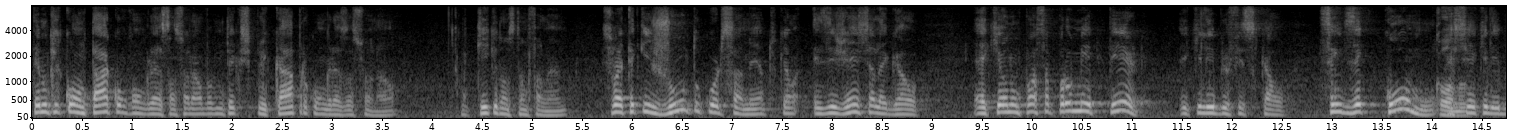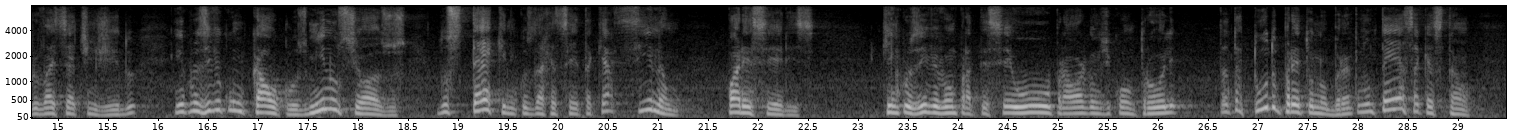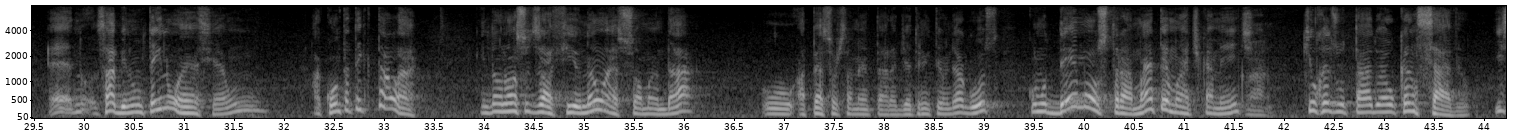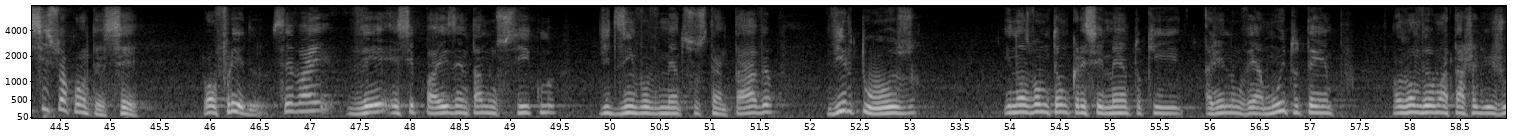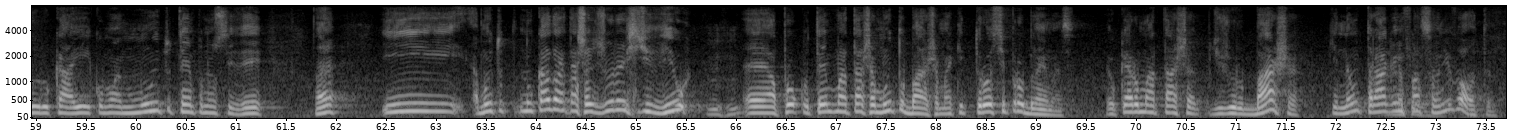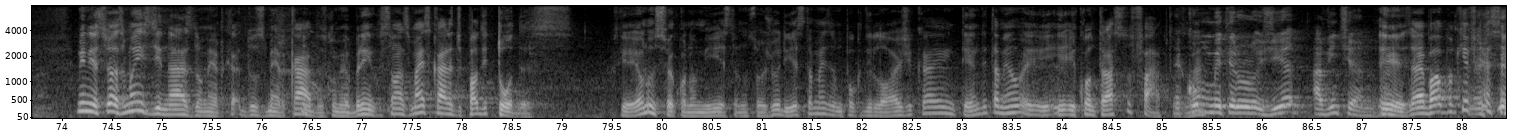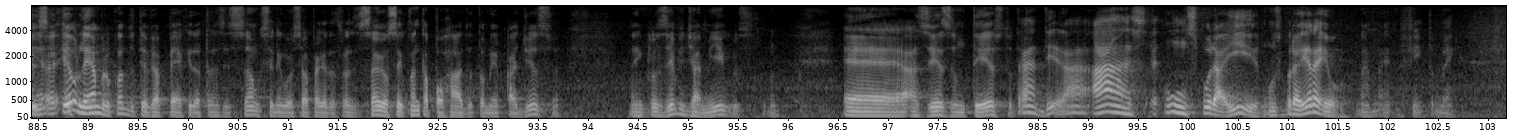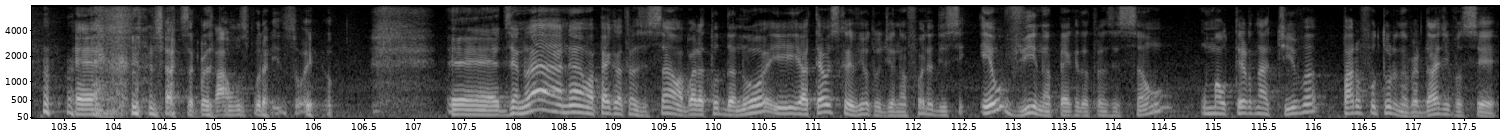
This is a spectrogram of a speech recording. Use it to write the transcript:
Temos que contar com o Congresso Nacional, vamos ter que explicar para o Congresso Nacional o que, que nós estamos falando. Isso vai ter que ir junto com o orçamento, que é uma exigência legal, é que eu não possa prometer equilíbrio fiscal sem dizer como, Como? esse equilíbrio vai ser atingido, inclusive com cálculos minuciosos dos técnicos da Receita que assinam pareceres, que inclusive vão para a TCU, para órgãos de controle. Portanto, é tudo preto no branco, não tem essa questão. É, sabe, não tem nuance, é um, a conta tem que estar lá. Então, nosso desafio não é só mandar o- a peça orçamentária dia 31 de agosto, como demonstrar matematicamente Claro. que o resultado é alcançável. E se isso acontecer, Alfredo, você vai ver esse país entrar num ciclo de desenvolvimento sustentável, virtuoso, e nós vamos ter um crescimento que a gente não vê há muito tempo. Nós vamos ver uma taxa de juro cair como há muito tempo não se vê. Né? E muito, no caso da taxa de juros, a gente viu eh, há pouco tempo uma taxa muito baixa, mas que trouxe problemas. Eu quero uma taxa de juro baixa que não traga a inflação de volta. Ministro, as mães de do merca- dos mercados, como eu brinco, são as mais caras de pau de todas. Porque eu não sou economista, não sou jurista, mas um pouco de lógica eu entendo e também e, e, contrasto fatos. É né? como meteorologia há 20 anos. né? Isso, é porque fica assim. Eu lembro quando teve a PEC da transição, que se negociou a PEC da transição, eu sei quanta porrada eu tomei por causa disso, né, inclusive de amigos. né. É, às vezes um texto, ah, de- ah, ah, uns por aí, uns por aí era eu, né, enfim, tudo bem. É, já essa coisa, ah, uns por aí sou eu. É, dizendo, ah, não, a PEC da transição, agora tudo danou, e até eu escrevi outro dia na Folha, disse, eu vi na PEC da transição uma alternativa para o futuro. Na verdade, você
